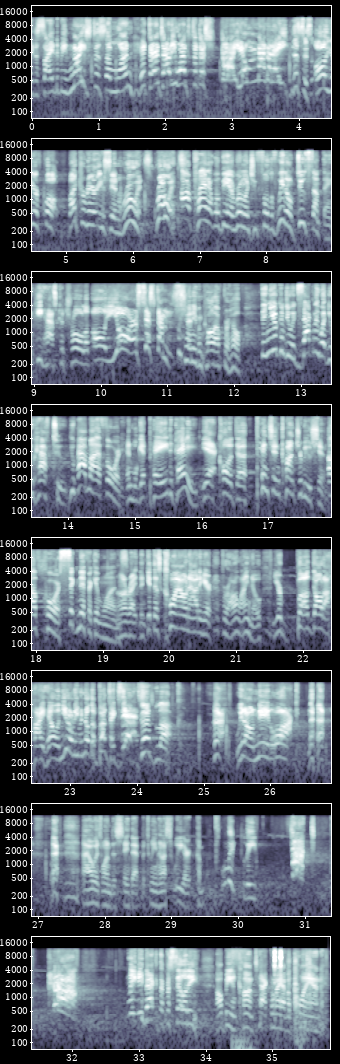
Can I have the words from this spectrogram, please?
I decide to be nice to someone, it turns out he wants to destroy humanity! This is all your fault. My career is in ruins. Ruins! Our planet will be in ruins, you fool, if we don't do something. He has control of all your systems! We can't even call out for help. Then you can do exactly what you have to. You have my authority. And we'll get paid? Paid? Yeah, call it a pension contribution. Of course, significant ones. All right, then get this clown out of here. For all I know, you're bugged all to high hell and you don't even know the bugs exist! Good luck. We don't need luck. I always wanted to say that between us, we are completely fucked. Meet me back at the facility. I'll be in contact when I have a plan.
